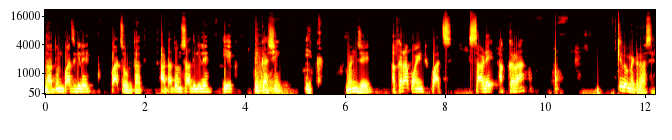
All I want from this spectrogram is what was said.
दहातून पाच गेले. पाच उरतात आठातून सात गेले एक एकाशी एक. म्हणजे अकरा पॉइंट पाच साडे अकरा किलोमीटर असेल.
